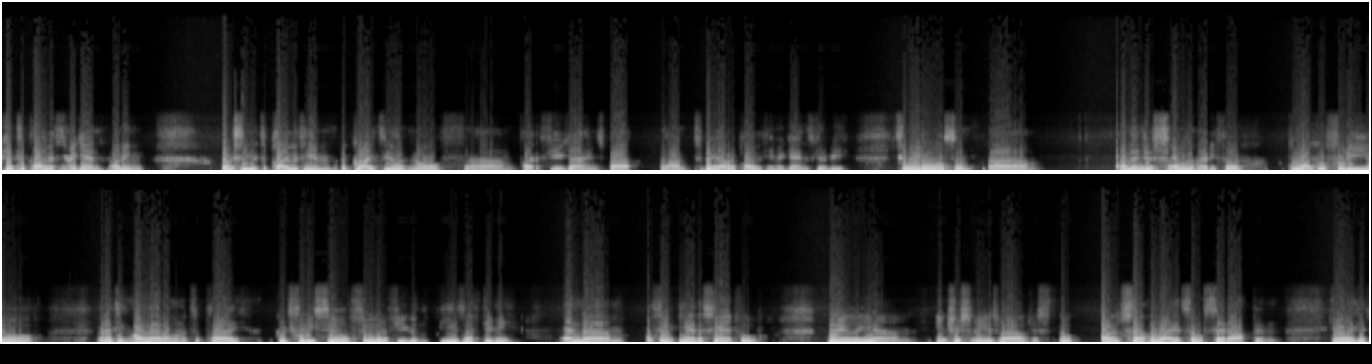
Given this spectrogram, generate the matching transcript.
Get to play with him again. I didn't obviously get to play with him a great deal at North. Um, played a few games, but uh, to be able to play with him again is going to be it's going to be awesome. Um, and then just I wasn't ready for the local footy or yeah. anything like that. I wanted to play good footy still. Still got a few good years left in me, and um, I think yeah, the SANFL really um, interests me as well. Just the, I just like the way it's all set up, and you know they get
